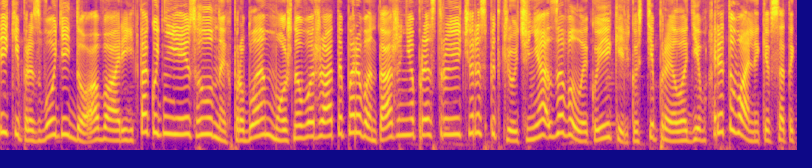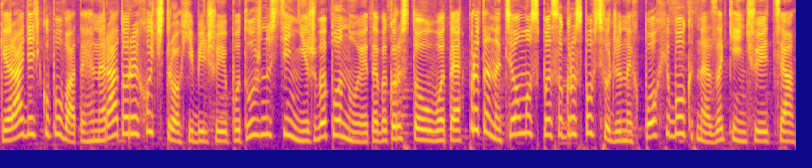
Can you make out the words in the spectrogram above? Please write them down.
які призводять до аварій. Так, однією з головних проблем можна вважати перевантаження пристрою через підключення за великої кількості приладів. Рятувальники все-таки радять купувати генератори, хоч трохи більшої потужності, ніж ви плануєте використовувати. Проте на цьому список розповсюджених похибок не закінчується.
